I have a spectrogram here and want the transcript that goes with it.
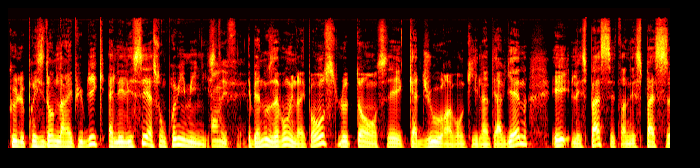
que le président de la République allait laisser à son Premier ministre. En effet. Eh bien, nous avons une réponse. Le temps, c'est quatre jours avant qu'il intervienne, et l'espace, c'est un espace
